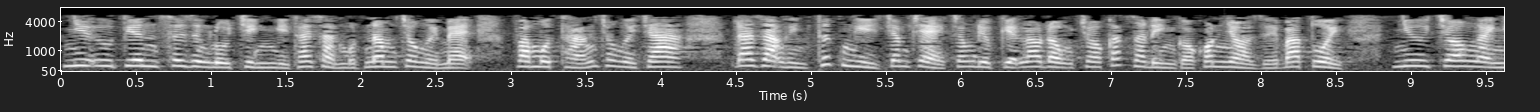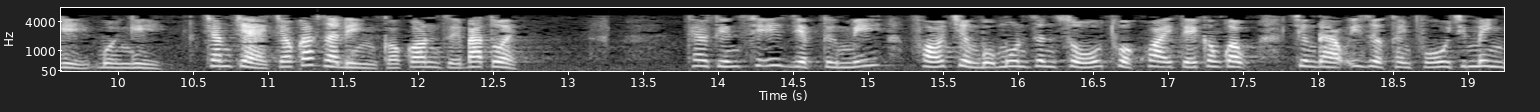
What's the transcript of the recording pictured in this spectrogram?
như ưu tiên xây dựng lộ trình nghỉ thai sản một năm cho người mẹ và một tháng cho người cha, đa dạng hình thức nghỉ chăm trẻ trong điều kiện lao động cho các gia đình có con nhỏ dưới 3 tuổi như cho ngày nghỉ, buổi nghỉ, chăm trẻ cho các gia đình có con dưới 3 tuổi. Theo tiến sĩ Diệp Từ Mỹ, Phó trưởng bộ môn dân số thuộc khoa y tế công cộng, trường Đại học Y Dược thành phố Hồ Chí Minh,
